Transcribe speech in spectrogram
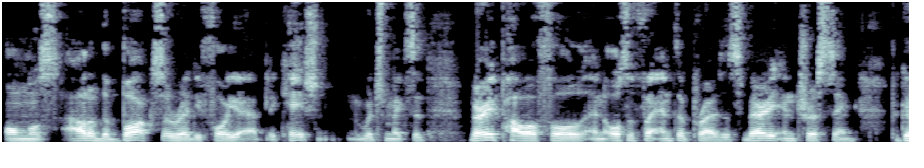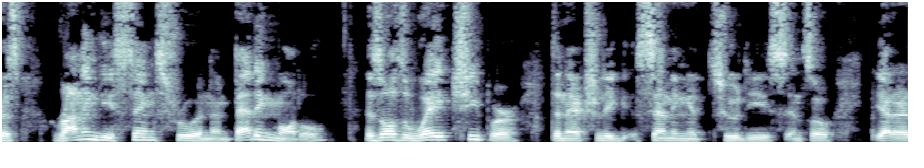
almost out of the box already for your application which makes it very powerful and also for enterprises very interesting. Because running these things through an embedding model is also way cheaper than actually sending it to these. And so yeah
